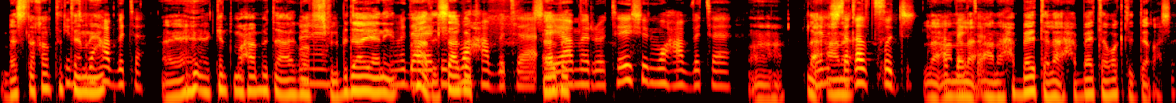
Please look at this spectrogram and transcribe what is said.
بس دخلت كنت التمريض محبتة. أي، كنت محبتة على قولتك أي. في البداية يعني هذه كنت سالفه سالفة- أيام الروتيشن مو حابته آه. لا لين أنا اشتغلت صدق. لا أنا حبيته. لا أنا حبيته لا حبيته وقت الدراسة.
